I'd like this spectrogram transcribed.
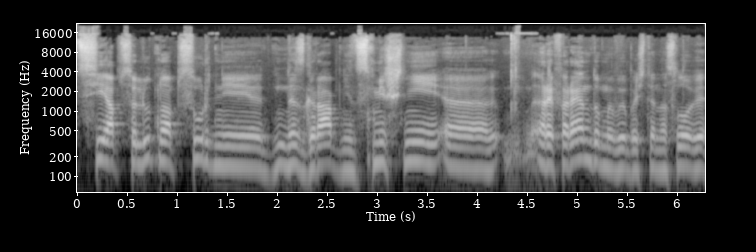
ці абсолютно абсурдні, незграбні, смішні е, референдуми, вибачте на слові,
